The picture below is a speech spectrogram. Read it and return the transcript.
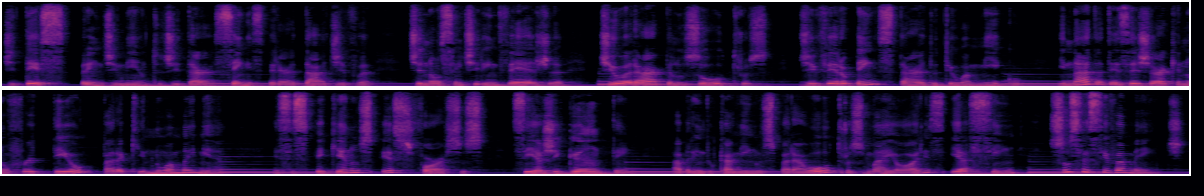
de desprendimento, de dar sem esperar dádiva, de não sentir inveja, de orar pelos outros, de ver o bem-estar do teu amigo e nada desejar que não for teu, para que no amanhã esses pequenos esforços se agigantem, abrindo caminhos para outros maiores e assim sucessivamente,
